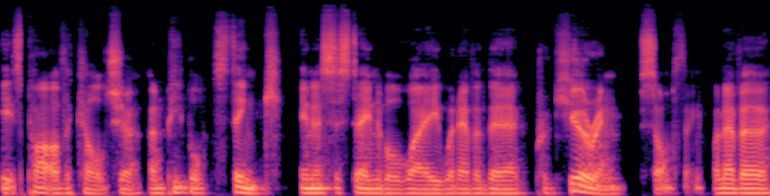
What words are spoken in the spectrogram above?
it's part of the culture and people think in a sustainable way whenever they're procuring something, whenever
